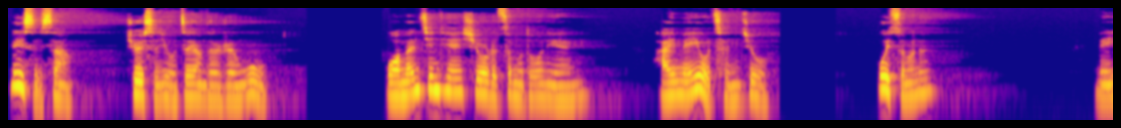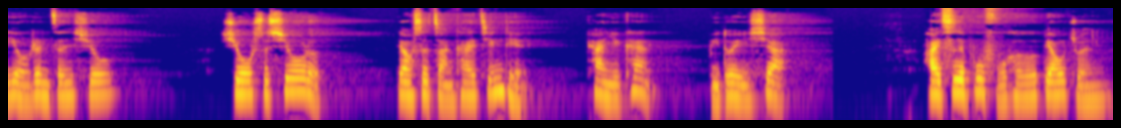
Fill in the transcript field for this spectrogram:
历史上确实有这样的人物。我们今天修了这么多年，还没有成就，为什么呢？没有认真修。修是修了，要是展开经典。看一看，比对一下，还是不符合标准，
